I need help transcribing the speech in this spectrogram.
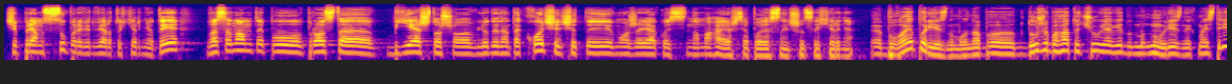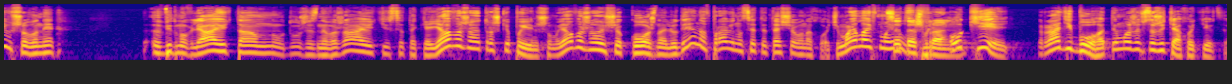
Чи прям супер відверту херню. Ти в основному, типу, просто б'єш то, що людина так хоче, чи ти, може, якось намагаєшся пояснити, що це херня? Е, Буває по-різному. На- Дуже багато чув я від ну, різних майстрів, що вони відмовляють там, ну, дуже зневажають і все таке. Я вважаю трошки по-іншому. Я вважаю, що кожна людина вправі носити те, що вона хоче. My life, my Це теж правильно. Окей, раді Бога, ти може все життя хотів це.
